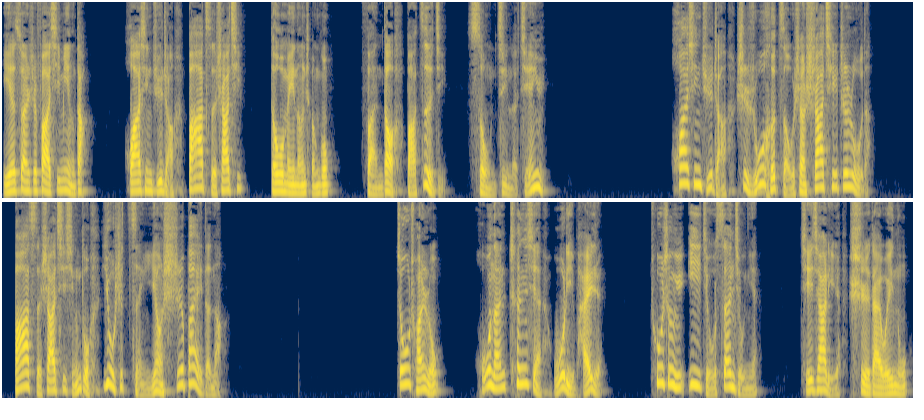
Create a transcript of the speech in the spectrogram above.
也算是发妻命大，花心局长八次杀妻都没能成功，反倒把自己送进了监狱。花心局长是如何走上杀妻之路的？八次杀妻行动又是怎样失败的呢？周传荣，湖南郴县五里牌人，出生于一九三九年，其家里世代为奴，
